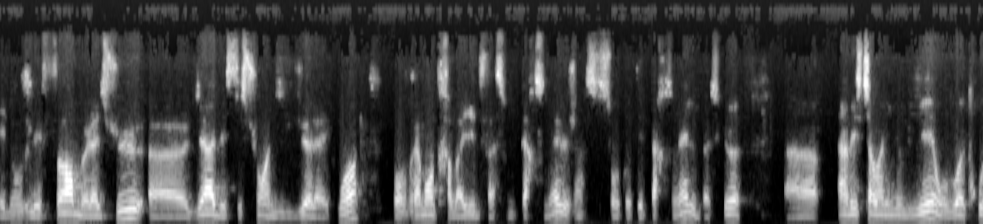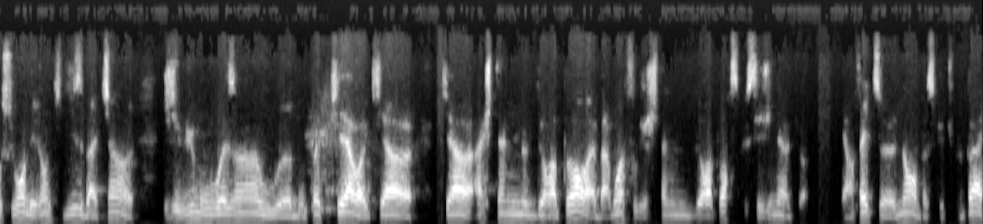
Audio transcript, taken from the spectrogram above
et donc je les forme là-dessus euh, via des sessions individuelles avec moi pour vraiment travailler de façon personnelle j'insiste sur le côté personnel parce que euh, investir dans l'immobilier on voit trop souvent des gens qui disent bah tiens j'ai vu mon voisin ou euh, mon pote Pierre qui a qui a acheté un immeuble de rapport, eh ben moi, il faut que j'achète un immeuble de rapport parce que c'est génial. Tu. Et en fait, euh, non, parce que tu peux pas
